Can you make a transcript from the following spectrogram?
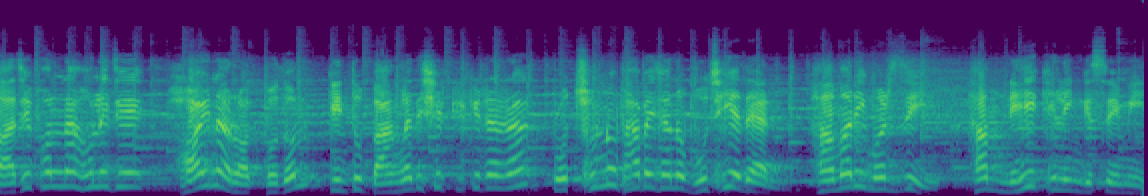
বাজে ফল না হলে যে হয় না রদবদল, কিন্তু বাংলাদেশের ক্রিকেটাররা প্রচ্ছন্নভাবে যেন বুঝিয়ে দেন, হামারি মর্জি, হাম নেহি খেলেঙ্গে semi.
